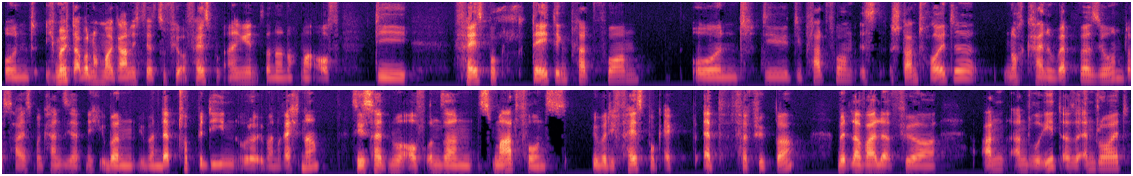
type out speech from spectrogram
Und ich möchte aber nochmal gar nicht jetzt zu viel auf Facebook eingehen, sondern nochmal auf die Facebook Dating Plattform. Und die, die Plattform ist Stand heute noch keine Webversion. Das heißt, man kann sie halt nicht über einen, über einen Laptop bedienen oder über einen Rechner. Sie ist halt nur auf unseren Smartphones über die Facebook-App verfügbar. Mittlerweile für Android, also Android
